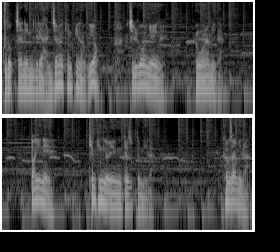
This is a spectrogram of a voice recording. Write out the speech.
구독자님들의 안전한 캠핑하고요 즐거운 여행을 응원합니다. 빵이네 캠핑 여행은 계속됩니다. 감사합니다.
